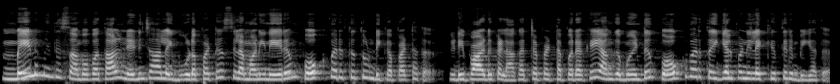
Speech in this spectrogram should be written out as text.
மேலும் இந்த சம்பவத்தால் நெடுஞ்சாலை மூடப்பட்டு சில மணி நேரம் போக்குவரத்து துண்டிக்கப்பட்டது. இடிபாடுகள் அகற்றப்பட்ட பிறகே அங்கு மீண்டும் போக்குவரத்து இயல்பு நிலைக்கு திரும்பியது.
